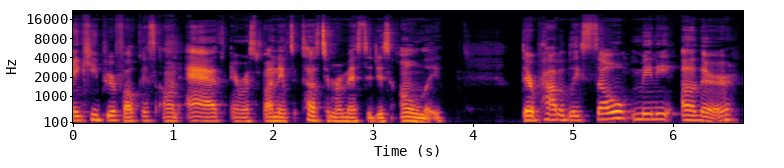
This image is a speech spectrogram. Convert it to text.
and keep your focus on ads and responding to customer messages only. There are probably so many other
